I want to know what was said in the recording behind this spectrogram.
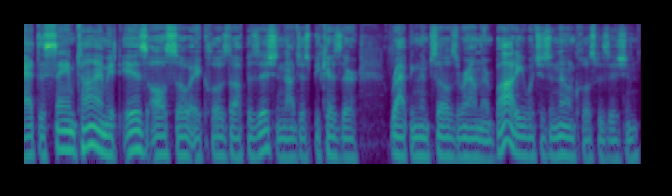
At the same time, it is also a closed off position, not just because they're wrapping themselves around their body, which is a known closed position,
